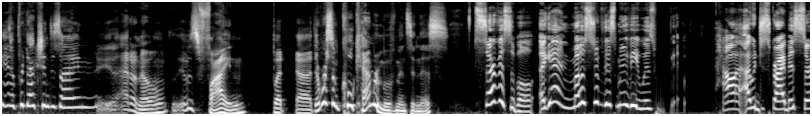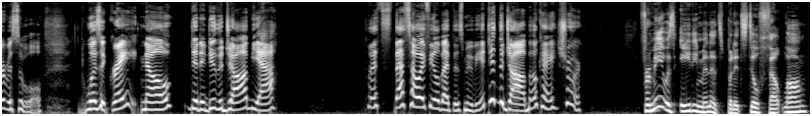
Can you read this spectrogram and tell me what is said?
yeah, production design, I don't know, it was fine, but uh, there were some cool camera movements in this. serviceable. Again, most of this movie was how I would describe as serviceable. Was it great? No. Did it do the job? Yeah. That's that's how I feel about this movie. It did the job. Okay, sure. For me, it was 80 minutes, but it still felt long,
